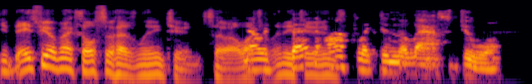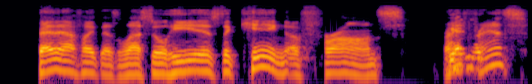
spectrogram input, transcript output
HBO Max also has Looney Tunes, so I'll watch now the it's Looney Ben Tunes. Affleck in the last duel. Ben Affleck, that's the last duel. He is the king of France, right? Yeah. France.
